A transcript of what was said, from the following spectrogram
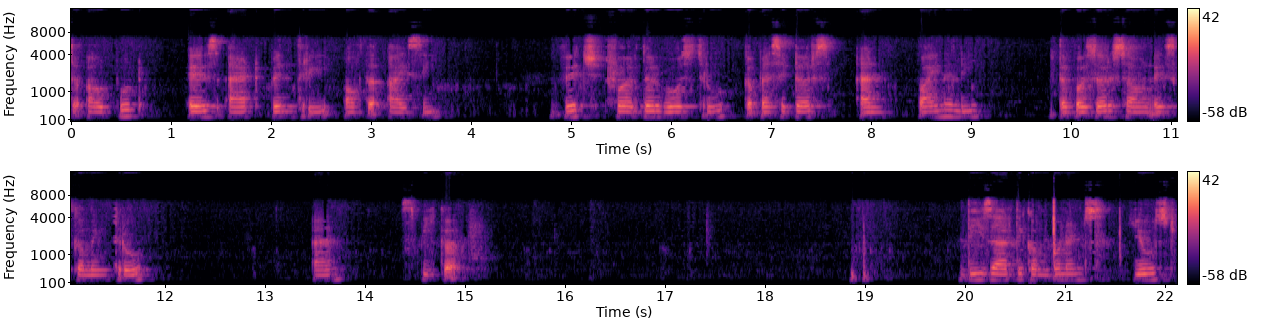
The output is at pin 3 of the IC which further goes through capacitors and finally the buzzer sound is coming through an speaker. These are the components used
